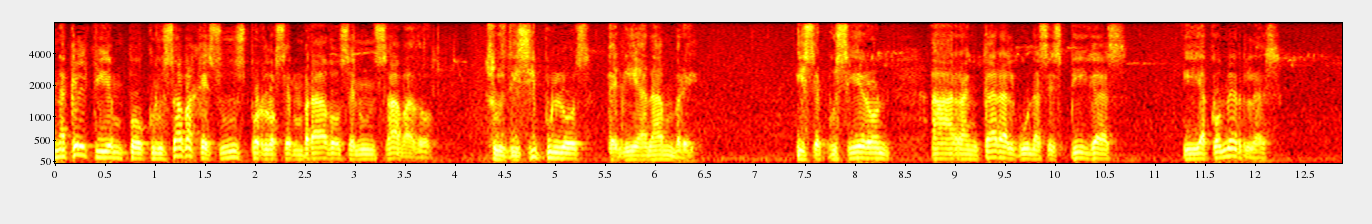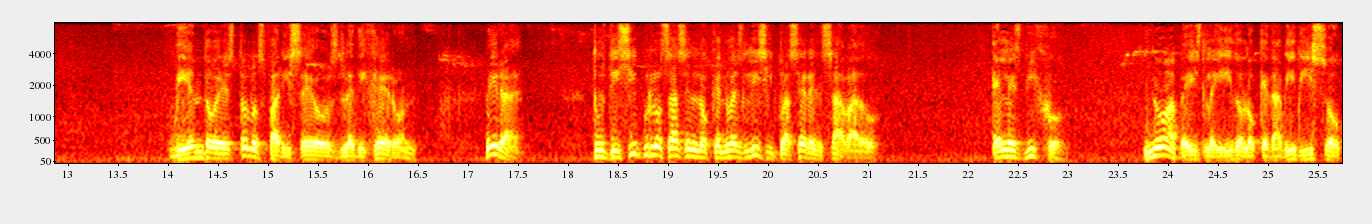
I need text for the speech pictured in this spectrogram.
En aquel tiempo cruzaba Jesús por los sembrados en un sábado. Sus discípulos tenían hambre y se pusieron a arrancar algunas espigas y a comerlas. Viendo esto, los fariseos le dijeron, Mira, tus discípulos hacen lo que no es lícito hacer en sábado. Él les dijo, ¿no habéis leído lo que David hizo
